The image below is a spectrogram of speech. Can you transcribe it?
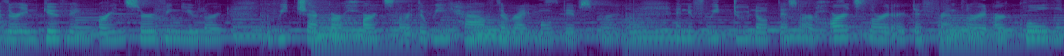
Whether in giving or in serving you, Lord, that we check our hearts, Lord, that we have the right motives, Lord. And if we do notice our hearts, Lord, are different, Lord, are cold,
